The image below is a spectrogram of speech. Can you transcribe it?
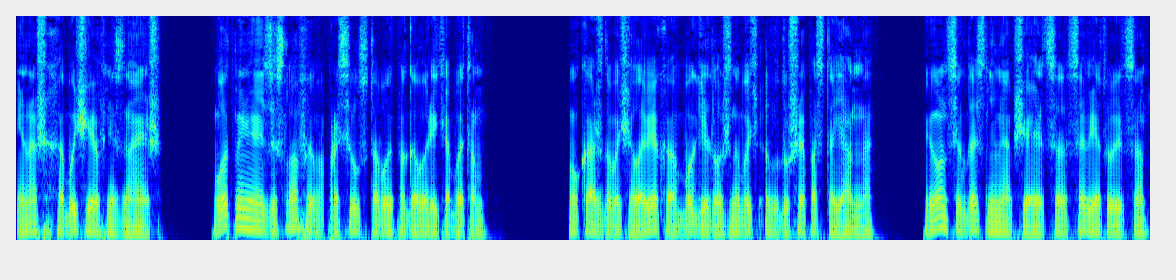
и наших обычаев не знаешь. Вот меня Изяслав и попросил с тобой поговорить об этом. У каждого человека боги должны быть в душе постоянно, и он всегда с ними общается, советуется,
